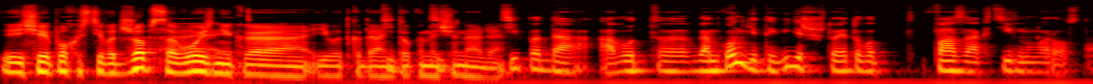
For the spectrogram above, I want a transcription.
Еще эпоха Стива Джобса, Возника, и вот когда они только начинали. Типа да. А вот э, в Гонконге ты видишь, что это вот фаза активного роста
